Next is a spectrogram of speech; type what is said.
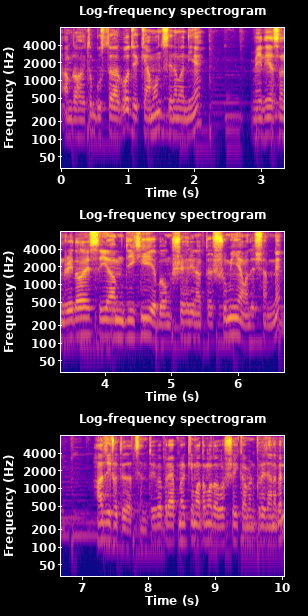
আমরা হয়তো বুঝতে পারব যে কেমন সিনেমা নিয়ে মেহেদি হাসান হৃদয়, সিয়াম দিঘি এবং শেহরিন আক্তার সুমি আমাদের সামনে হাজির হতে যাচ্ছেন। তো এই ব্যাপারে আপনার কি মতামত অবশ্যই কমেন্ট করে জানাবেন।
